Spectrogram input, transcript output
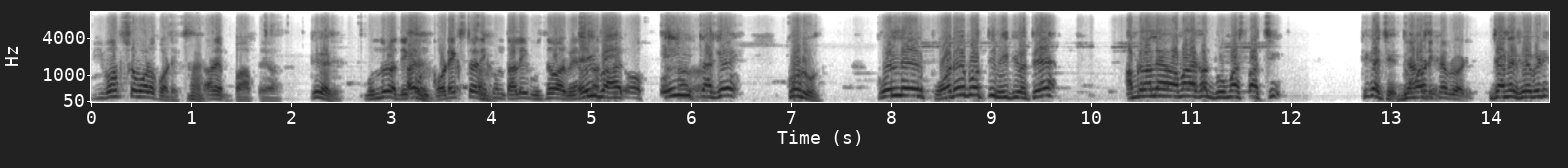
বিভৎস বড় কডেক্স হ্যাঁ। আরে বাপ। রে ঠিক আছে। বন্ধুরা দেখুন এই- কডেক্সটা দেখুন তাহলেই বুঝতে পারবেন। এইবার এইটাকে করুন। করলে এর পরবর্তী ভিডিওতে আমরা তাহলে আমার এখন দু মাস পাচ্ছি। ঠিক আছে? দু মাস জানুয়ারি ফেব্রুয়ারি জানুয়ারি ফেব্রুয়ারি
